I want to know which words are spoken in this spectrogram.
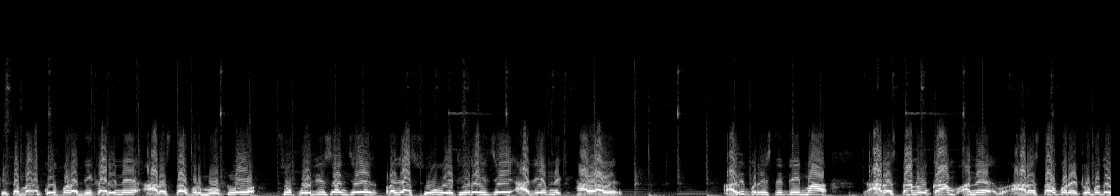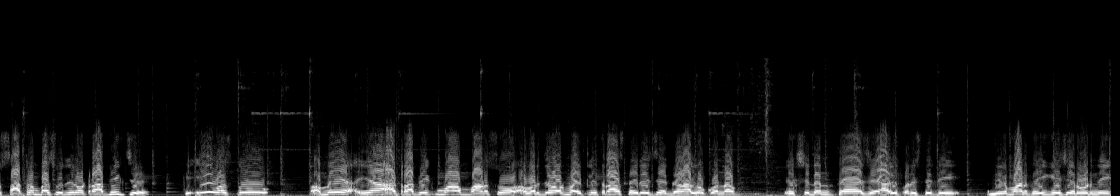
કે તમારા કોઈ પણ અધિકારીને આ રસ્તા ઉપર મોકલો. શું પોઝિશન છે? પ્રજા શું વેઠી રહી છે? આજે એમને ખ્યાલ આવે. આવી પરિસ્થિતિમાં આ રસ્તાનું કામ અને આ રસ્તા ઉપર એટલો બધો સાઠંબા સુધીનો ટ્રાફિક છે કે એ વસ્તુ અમે અહીંયા આ ટ્રાફિકમાં માણસો અવર જવરમાં એટલી ત્રાસ થઈ રહી છે ઘણા લોકોના એક્સિડન્ટ થયા છે આવી પરિસ્થિતિ નિર્માણ થઈ ગઈ છે રોડની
